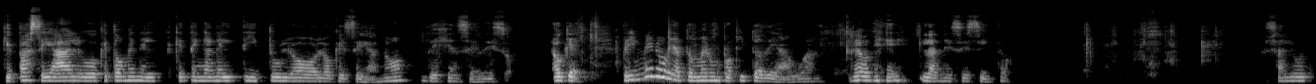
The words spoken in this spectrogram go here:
que pase algo, que tomen el, que tengan el título, lo que sea, ¿no? Déjense de eso. Ok, Primero voy a tomar un poquito de agua. Creo que la necesito. Salud.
